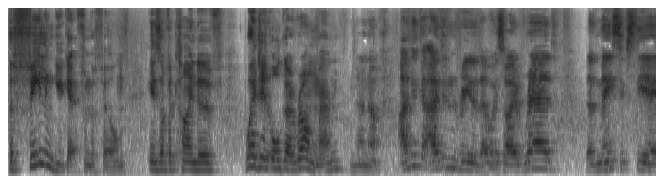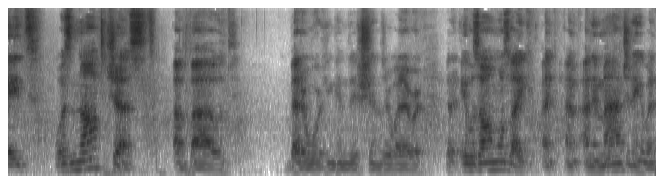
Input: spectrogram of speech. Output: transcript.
the feeling you get from the film is of a kind of where did it all go wrong man No, no. I think I didn't read it that way. So I read that May 68 was not just about better working conditions or whatever. It was almost like an, an, imagining of a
